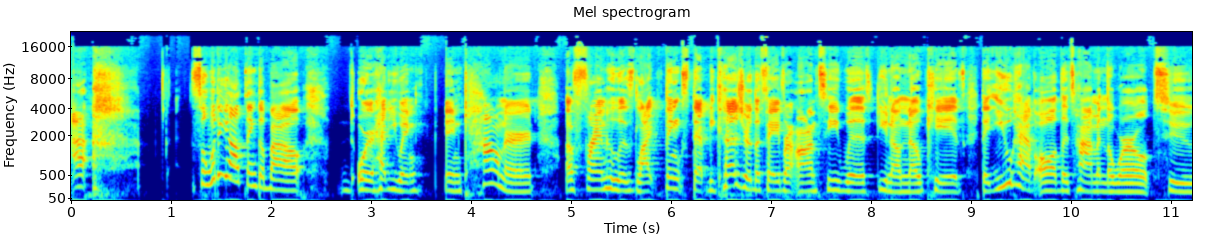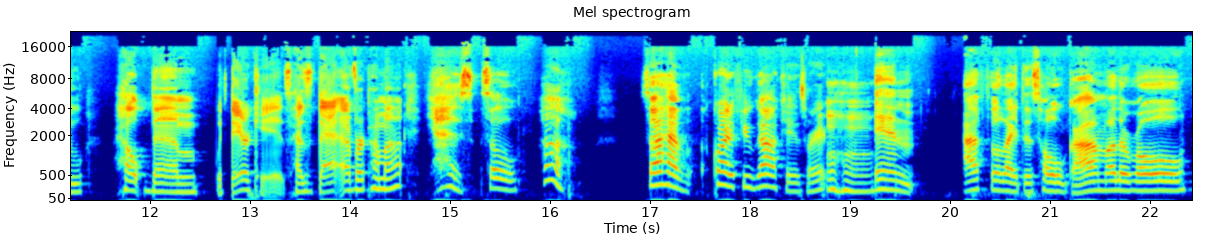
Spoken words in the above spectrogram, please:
I, so, what do y'all think about, or have you en- encountered a friend who is like thinks that because you're the favorite auntie with you know no kids, that you have all the time in the world to help them with their kids? Has that ever come up? Yes. So, huh. So I have quite a few godkids, right? Mm-hmm. And I feel like this whole godmother role,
